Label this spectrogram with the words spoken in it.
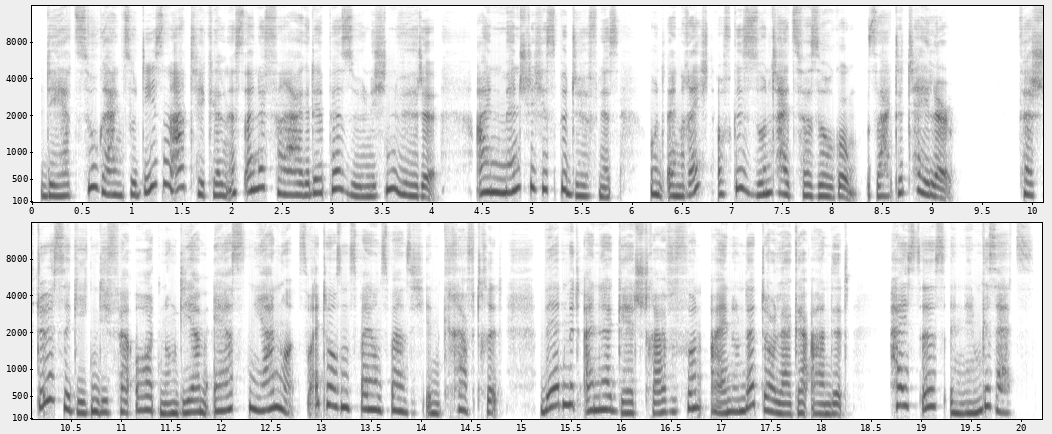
Der Zugang zu diesen Artikeln ist eine Frage der persönlichen Würde, ein menschliches Bedürfnis und ein Recht auf Gesundheitsversorgung, sagte Taylor. Verstöße gegen die Verordnung, die am 1. Januar 2022 in Kraft tritt, werden mit einer Geldstrafe von 100 Dollar geahndet, heißt es in dem Gesetz.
